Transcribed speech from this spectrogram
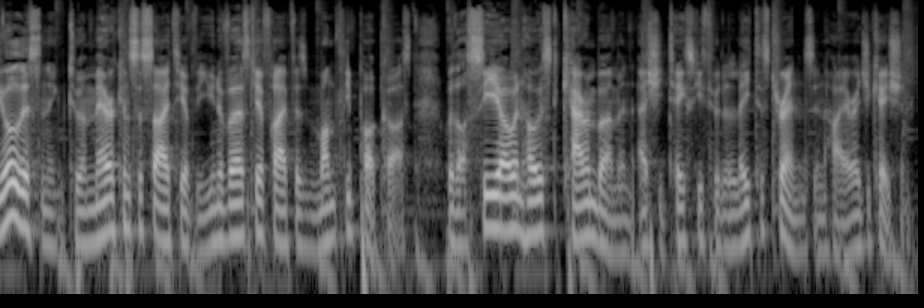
You're listening to American Society of the University of Haifa's monthly podcast with our CEO and host, Karen Berman, as she takes you through the latest trends in higher education.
